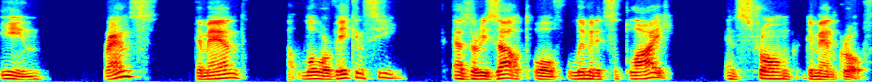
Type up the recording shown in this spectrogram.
in rents, demand, lower vacancy as a result of limited supply and strong demand growth.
